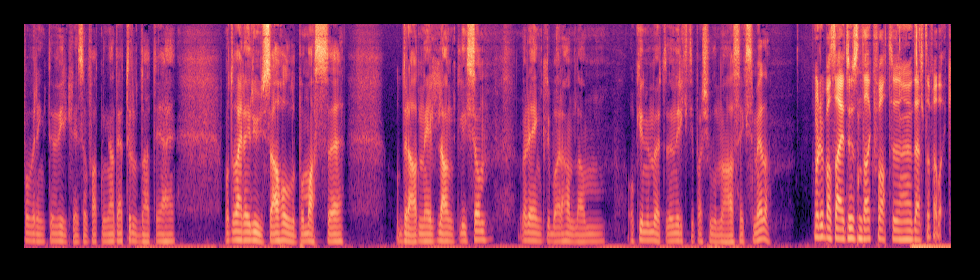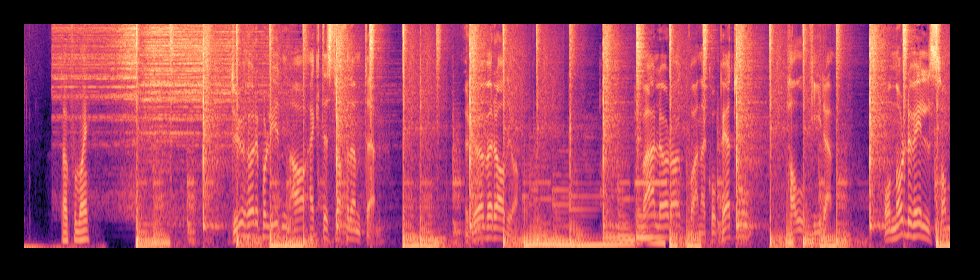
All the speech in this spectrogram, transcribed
forvrengte virkelighetsoppfatninga at jeg trodde at jeg måtte være rusa og holde på masse og dra den helt langt, liksom. Når det egentlig bare handla om å kunne møte den riktige personen å ha sex med, da. Må du bare si tusen takk for at du delte, Fredrik. Takk for meg. Du hører på lyden av ekte straffedømte. Røverradio. Hver lørdag på NRK P2 halv fire. Og når du vil som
